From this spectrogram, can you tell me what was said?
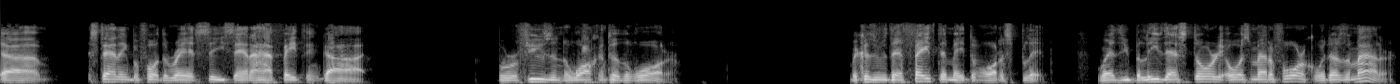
uh, standing before the Red Sea, saying, "I have faith in God," but refusing to walk into the water because it was their faith that made the water split. Whether you believe that story or it's metaphorical, it doesn't matter.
